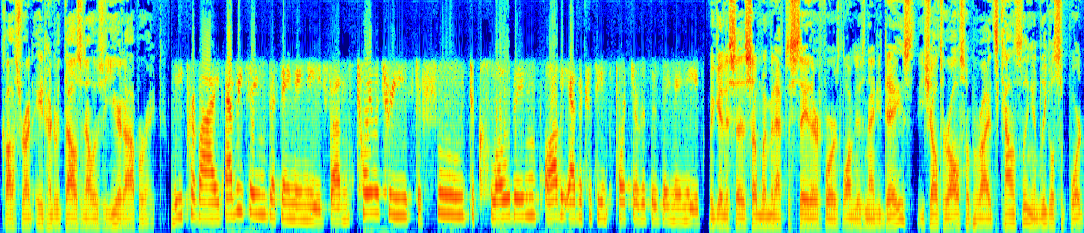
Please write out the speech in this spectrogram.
costs around $800,000 a year to operate. We provide everything that they may need from toiletries to food to clothing, all the advocacy and support services they may need. McGinnis says some women have to stay there for as long as 90 days. The shelter also provides counseling and legal support.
